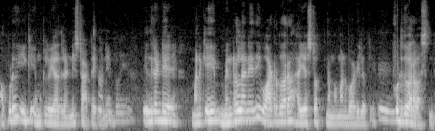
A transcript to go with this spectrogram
అప్పుడు ఈ ఎముకల వ్యాధులన్నీ స్టార్ట్ అయిపోయినాయి. ఎందుకంటే మనకి మినరల్ అనేది వాటర్ ద్వారా హైయెస్ట్ వస్తుందమ్మా మన బాడీలోకి. ఫుడ్ ద్వారా వస్తుంది.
